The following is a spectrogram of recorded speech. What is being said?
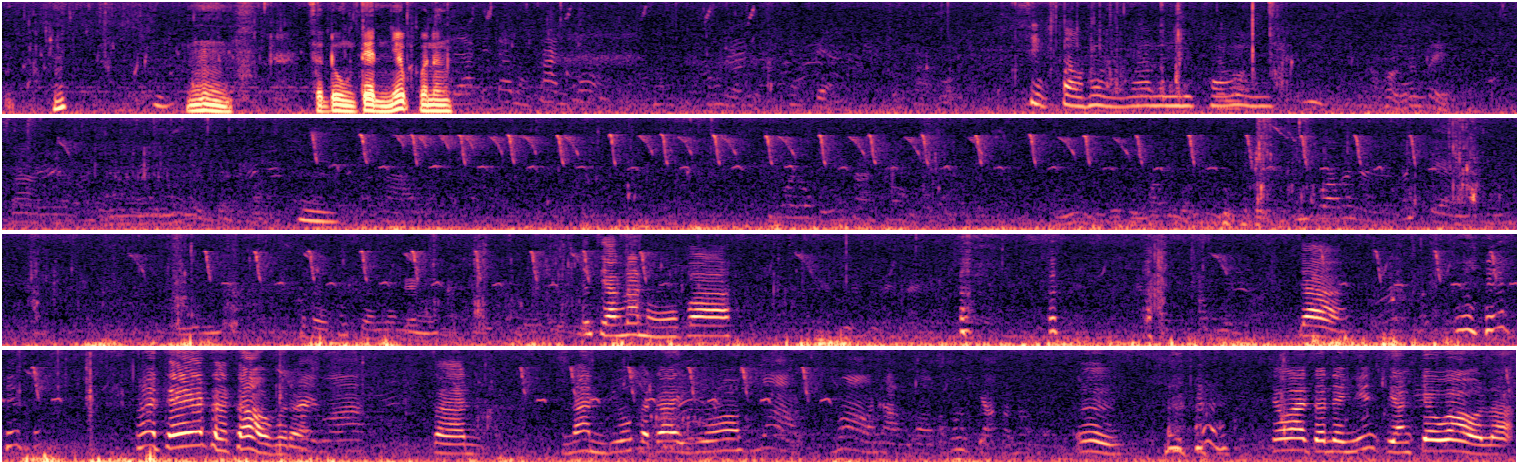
อืมสะดุ้งเต้นยึบมื้อนึงสิบต่อห่อว่ามันมีท้องอืม เป็ นะหน้าหนูปะจ้ามาเจ๊เจ้าเจ้าบ่ได้การนั่นยู่ก็ได้ยู่เออเจ้าว่าจะได้ยินเสียงเจ้าว้าล่ะ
